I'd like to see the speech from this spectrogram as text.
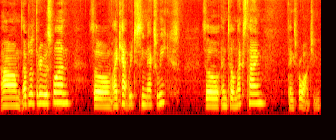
Um, episode three was fun, so I can't wait to see next week. So until next time, thanks for watching.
